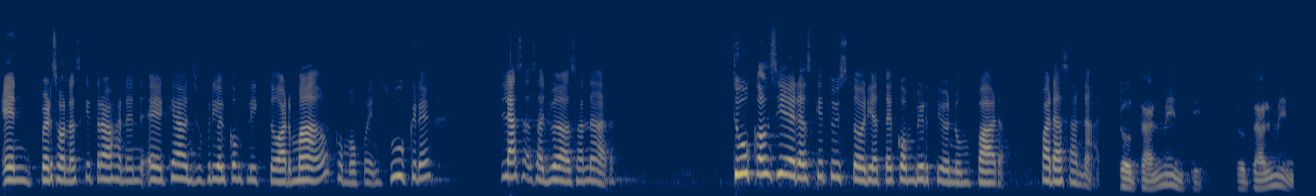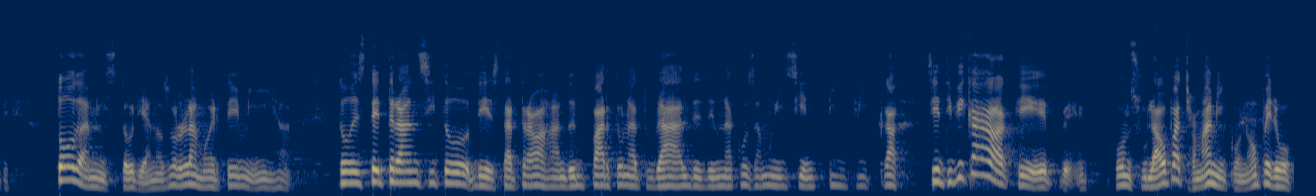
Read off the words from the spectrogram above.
en personas que trabajan en, eh, que han sufrido el conflicto armado, como fue en Sucre, las has ayudado a sanar. ¿Tú consideras que tu historia te convirtió en un par para sanar? Totalmente, totalmente. Toda mi historia, no solo la muerte de mi hija, todo este tránsito de estar trabajando en parto natural desde una cosa muy científica, científica que eh, con su lado pachamámico, ¿no? Pero,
